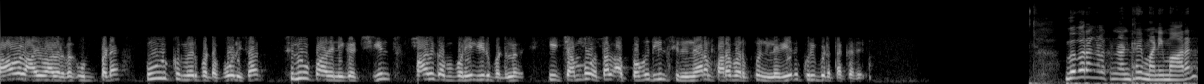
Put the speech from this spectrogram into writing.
காவல் ஆய்வாளர்கள் உட்பட நூறுக்கும் மேற்பட்ட போலீசார் சிலுவை பாதை நிகழ்ச்சியில் பாதுகாப்பு பணியில் ஈடுபட்டனர். இச்சம்பவத்தால் அப்பகுதியில் சிறிது நேரம் பரபரப்பு நிலவியது குறிப்பிடத்தக்கது. விவரங்களுக்கு நன்றி மணிமாறன்.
